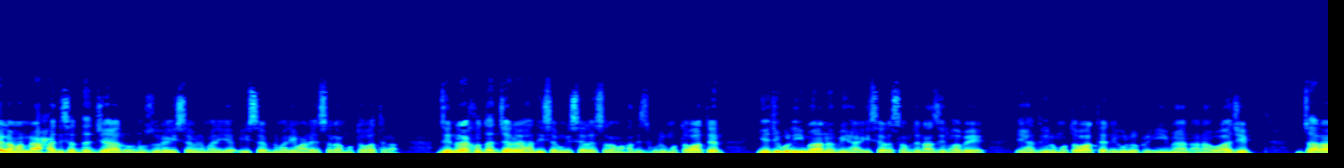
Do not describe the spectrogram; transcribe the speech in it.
এলামান্না হাদিস দাজ্জাল ও নজুর ইসাবিন মারিয়া ইসাবিন মারিয়াম আলাইসাল্লাম মোতাবাতেরা জেনে রাখো, দাজ্জালের হাদিস এবং ইসা আলাহিসাল্লাম হাদিসগুলি মোতাবাতের ইয়েজিবুল ইমান ও বিহা ইসা আলাহিসাম যে নাজিল হবে, এই হাদিসগুলো মোতাবাতের এগুলোর উপরে ইমান আনা ওয়াজিব। যারা,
